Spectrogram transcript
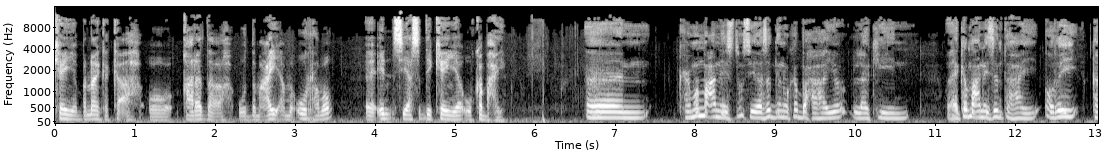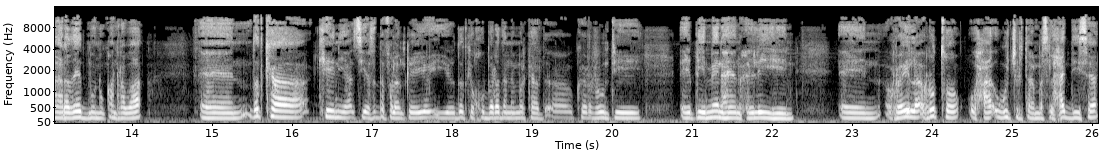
kenya banaanka ka ah oo qaaradda ah uu damcay ama uu rabo in siyaasaddii kenya uu ka baxayo kama macnaysto siyaasadda inuu ka baxahayo laakiin waxay ka macnaysan tahay oday qaaradeed buu noqon rabaa dadka kenya siyaasadda falanqeeyo iyo dadka khubaradana markaad runtii ay qiimeynahayaan waxay leeyihiin raila ruto waxaa ugu jirtaa maslaxadiisa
